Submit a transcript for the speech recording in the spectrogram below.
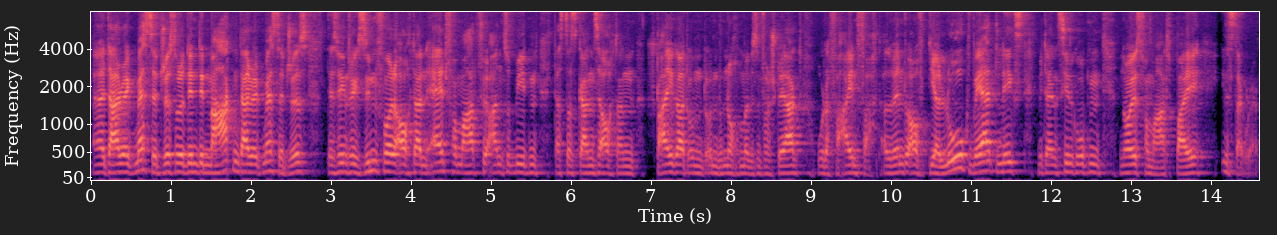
äh, Direct Messages oder den, den Marken Direct Messages. Deswegen natürlich sinnvoll, auch da ein Ad-Format für anzubieten, dass das Ganze auch dann steigert und, und noch mal ein bisschen verstärkt oder vereinfacht. Also wenn du auf Dialog Wert legst mit deinen Zielgruppen, neues Format bei Instagram.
